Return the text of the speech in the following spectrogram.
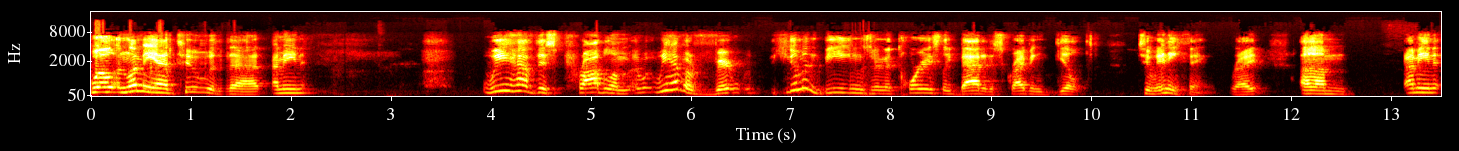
Well, and let me add too with that. I mean, we have this problem. We have a very human beings are notoriously bad at ascribing guilt to anything, right? Um, I mean,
